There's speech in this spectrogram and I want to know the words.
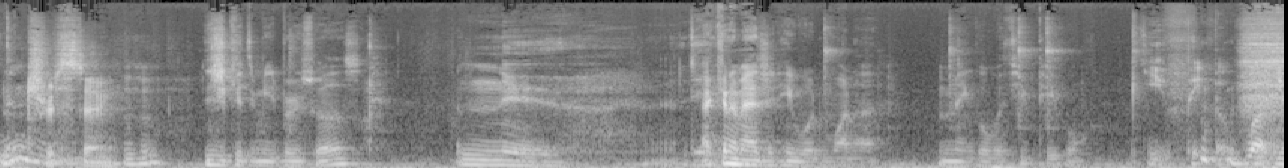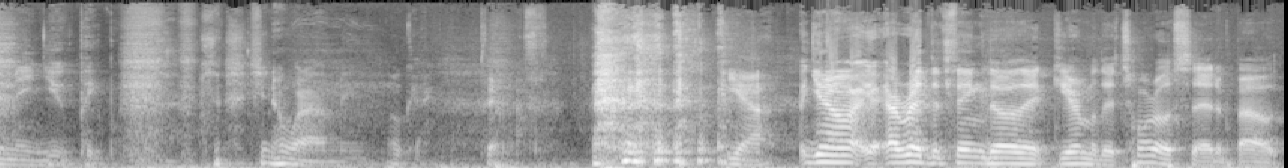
Interesting. Did you get to meet Bruce Willis? No. I can imagine he wouldn't want to mingle with you people. You people. What you mean, you people? you know what I mean. Okay, fair enough. Yeah, you know, I, I read the thing though that Guillermo del Toro said about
